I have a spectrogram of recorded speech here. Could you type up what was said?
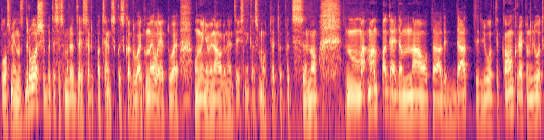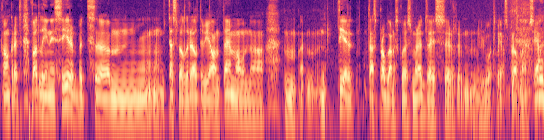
plus mīnus droši, bet es esmu redzējis arī pacientus, kas kādu laiku nelietoja, un viņam vienalga nedzīs nekas mutē. Tāpēc nu, man, man pagaidām nav tādi dati ļoti konkrēti un ļoti konkrēts. Vadlīnijas ir, bet um, tas vēl ir relatīvi jauna tēma. Un, um, tie ir tās problēmas, ko esmu redzējis, ir ļoti liels problēmas. Jā. Nu,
